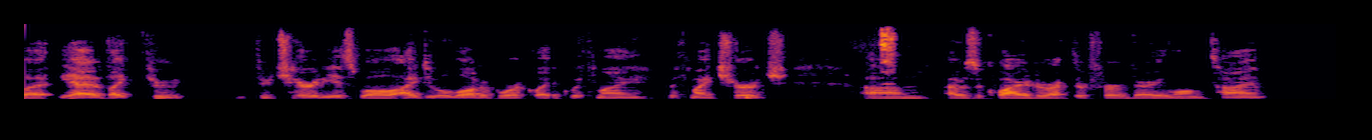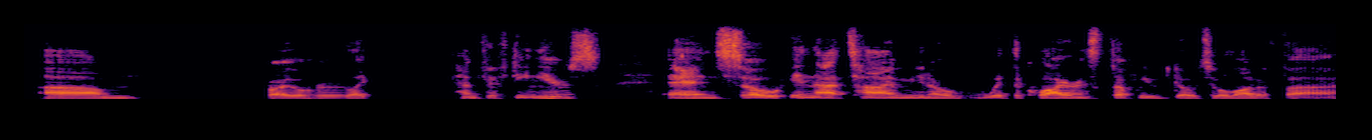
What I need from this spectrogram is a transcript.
but yeah like through through charity as well i do a lot of work like with my with my church. Um i was a choir director for a very long time um probably over like 10 15 years. And so in that time you know with the choir and stuff we would go to a lot of uh,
